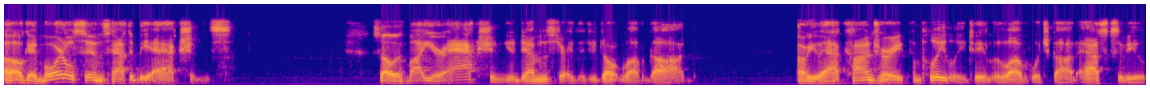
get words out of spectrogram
Uh, okay, mortal sins have to be actions. So if by your action you demonstrate that you don't love God, or you act contrary completely to the love which God asks of you,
